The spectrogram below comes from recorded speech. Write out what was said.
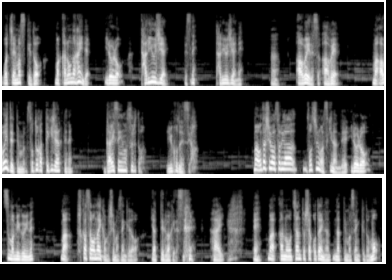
終わっちゃいますけど、まあ可能な範囲でいろいろ多流試合ですね。多流試合ね。うん。アウェイです、アウェイ。まあアウェイと言っても外が敵じゃなくてね、外戦をするということですよ。まあ私はそれが、そっちの方が好きなんで、いろいろつまみ食いね。まあ深さはないかもしれませんけど、やってるわけですね。はい。え、まあ、あの、ちゃんとした答えになっていませんけども、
